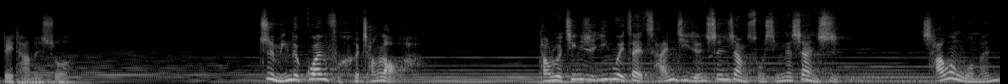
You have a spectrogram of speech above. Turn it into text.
对他们说：“知名的官府和长老啊！”倘若今日因为在残疾人身上所行的善事，查问我们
